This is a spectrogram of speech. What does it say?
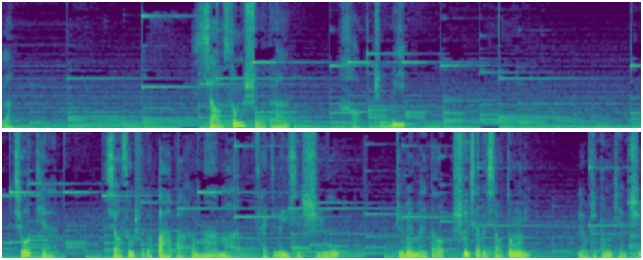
了。小松鼠的好主意。秋天，小松鼠的爸爸和妈妈采集了一些食物，准备埋到树下的小洞里，留着冬天吃。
